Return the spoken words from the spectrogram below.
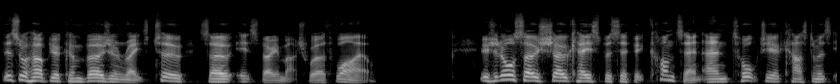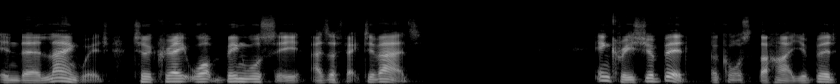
This will help your conversion rates too, so it's very much worthwhile. You should also showcase specific content and talk to your customers in their language to create what Bing will see as effective ads. Increase your bid. Of course, the higher you bid,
